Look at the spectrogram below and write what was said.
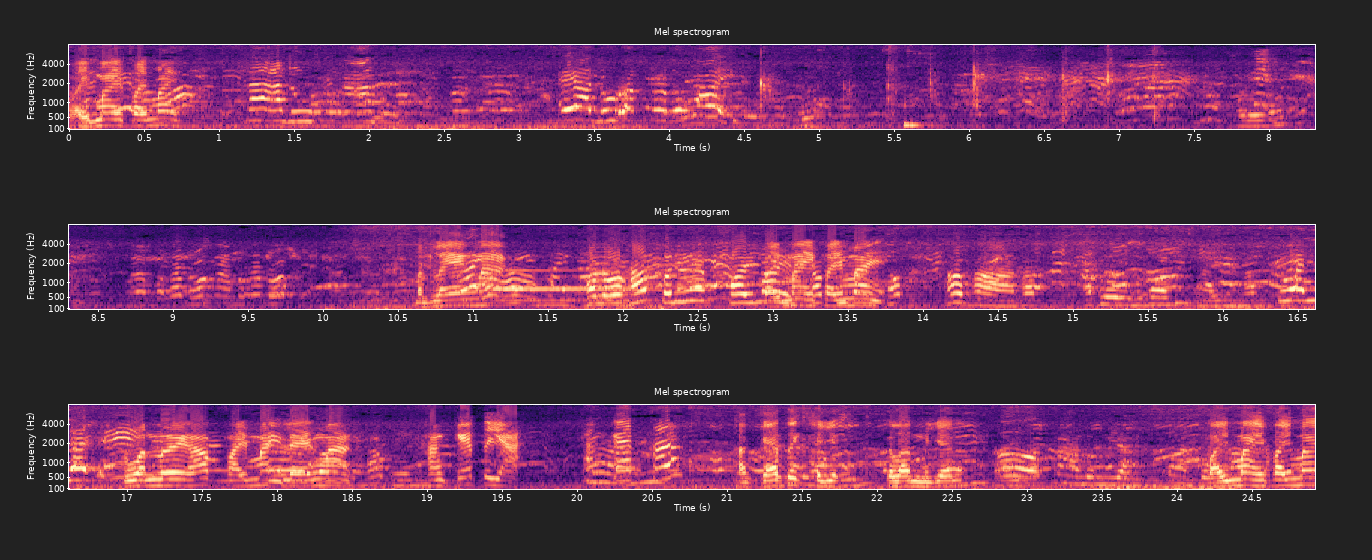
ไฟไหม้ไฟไหม้หน้าดูหน้าดูเอ้ยดูรักเราไว้มันแรงมาก ฮัลโหลครับ ตอนนี้ไฟไหม้ไฟไหม้ไฟไหม้ข้าวผ่าครับอำเภออุทุมพรพิสัยนะครับด่วนเลยพี่ด่วนเลยครับ ไฟไหม้แรงมาก ทางแก๊สตะยะทางแก๊สนะ ทางแก๊สตะขยันกลันเหมือนกันเออหน้าโรงเรียนบ้านไฟไหม้ไฟไหม้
